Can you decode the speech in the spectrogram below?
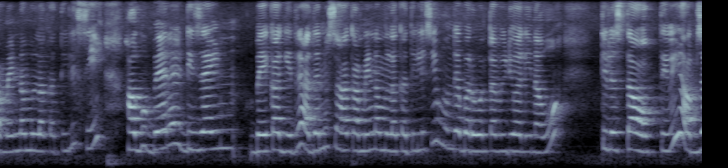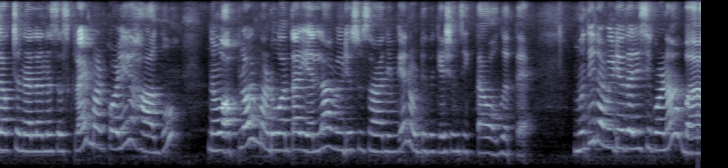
ಕಮೆಂಟ್ನ ಮೂಲಕ ತಿಳಿಸಿ ಹಾಗೂ ಬೇರೆ ಡಿಸೈನ್ ಬೇಕಾಗಿದ್ದರೆ ಅದನ್ನು ಸಹ ಕಮೆಂಟ್ನ ಮೂಲಕ ತಿಳಿಸಿ ಮುಂದೆ ಬರುವಂಥ ವಿಡಿಯೋಲಿ ನಾವು ತಿಳಿಸ್ತಾ ಹೋಗ್ತೀವಿ. ಅಬ್ಸಾರ್ವ್ ಚಾನಲನ್ನು ಸಬ್ಸ್ಕ್ರೈಬ್ ಮಾಡ್ಕೊಳ್ಳಿ ಹಾಗೂ ನಾವು ಅಪ್ಲೋಡ್ ಮಾಡುವಂಥ ಎಲ್ಲ ವೀಡಿಯೋಸು ಸಹ ನಿಮಗೆ ನೋಟಿಫಿಕೇಷನ್ ಸಿಗ್ತಾ ಹೋಗುತ್ತೆ. ಮುಂದಿನ ವಿಡಿಯೋದಲ್ಲಿ ಸಿಗೋಣ. ಬಾಯ್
